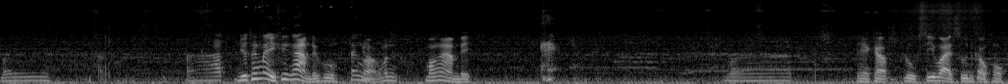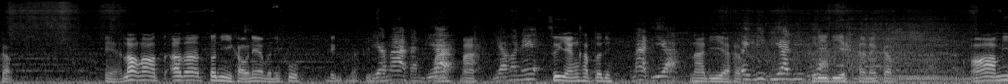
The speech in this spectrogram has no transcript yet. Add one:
เบิ้งปาดอยู่ทั้งในคืองามเลยครูทั้งนอกมันมองงามเลย ปาดเนี่ยครับลูกซีวายศูนย์เก้าหกครับ เนี่ยลองลองเอาเอาเอาตัวนี้เขาเนี่ยวันนี้ครูดึงมาสิเดียมากันเดียมามาเดียมานี้ซื้อหยังครับตัวนี้ หน้าเดียนาเดียครับ ไอ้ยนี่เดียนี่ดีเดียเดีย นะครับ อ๋อ มี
